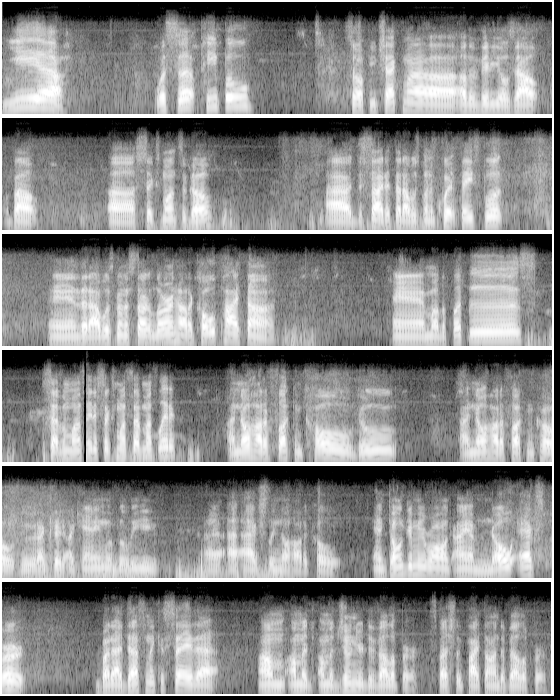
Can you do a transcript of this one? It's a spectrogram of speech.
Yeah, what's up, people? So, if you check my uh, other videos out about uh, six months ago, I decided that I was going to quit Facebook and that I was going to start learn how to code Python. And motherfuckers, seven months later, six months, seven months later, I know how to fucking code, dude. I know how to fucking code, dude. I could, I can't even believe I, I actually know how to code. And don't get me wrong, I am no expert, but I definitely could say that I'm I'm a I'm a junior developer, especially Python developer.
